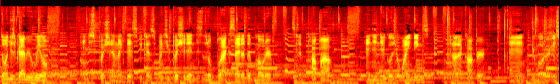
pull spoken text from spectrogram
don't just grab your wheel and just push it in like this because once you push it in, this little black side of the motor is gonna pop out and then there goes your windings and all that copper and your motor is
